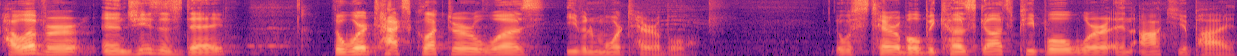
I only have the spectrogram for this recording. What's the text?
However, in Jesus' day, the word tax collector was even more terrible. It was terrible because God's people were an occupied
